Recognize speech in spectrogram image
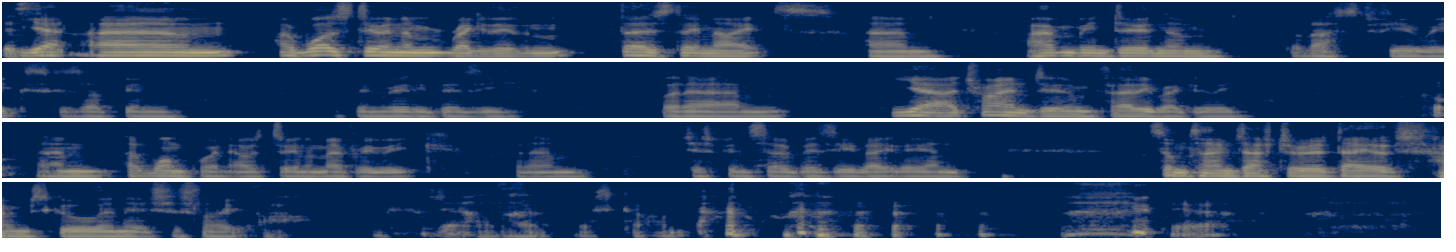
is- Yeah, um, I was doing them regularly. Them Thursday nights. Um, I haven't been doing them the last few weeks because I've been I've been really busy. But um, yeah, I try and do them fairly regularly. Cool. Um, at one point, I was doing them every week, but um, just been so busy lately, and sometimes after a day of homeschooling, it's just like, oh, I just Yeah. can't, I just can't. yeah,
